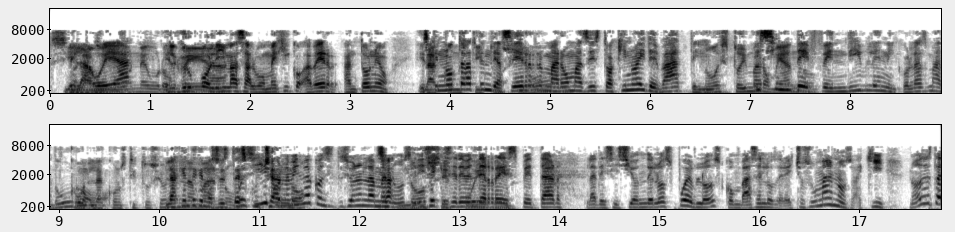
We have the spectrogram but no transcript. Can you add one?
si de la la OEA, Unión el Grupo Lima, salvo México. A ver, Antonio, es que no traten de hacer maromas de esto. Aquí no hay debate. No estoy Es maromeando. indefendible Nicolás Maduro. Con la Constitución La en gente la que nos está Pues sí, con escuchando. la misma constitución en la O sea, mano se no dice que se deben de respetar la decisión de los pueblos con base en los derechos humanos. Aquí no se está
